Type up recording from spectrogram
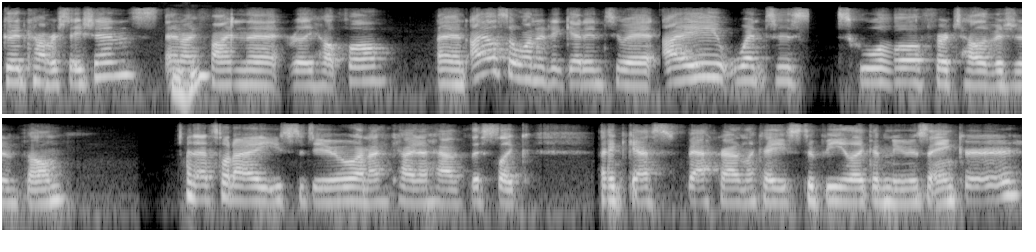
good conversations. And mm-hmm. I find that really helpful. And I also wanted to get into it. I went to school for television and film, and that's what I used to do. And I kind of have this, like, I guess, background. Like, I used to be like a news anchor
